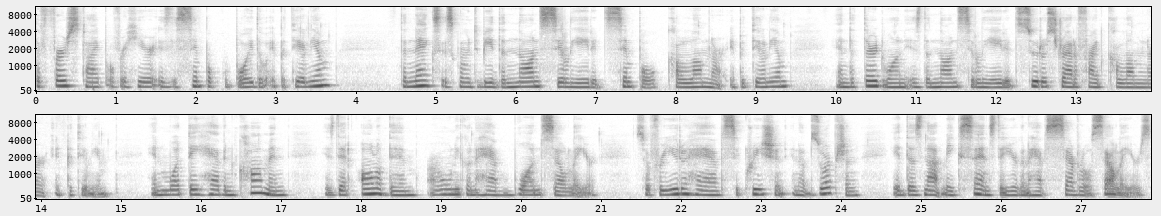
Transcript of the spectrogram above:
The first type over here is the simple cuboidal epithelium. The next is going to be the non-ciliated simple columnar epithelium. And the third one is the non-ciliated pseudostratified columnar epithelium. And what they have in common is that all of them are only going to have one cell layer. So for you to have secretion and absorption, it does not make sense that you're going to have several cell layers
